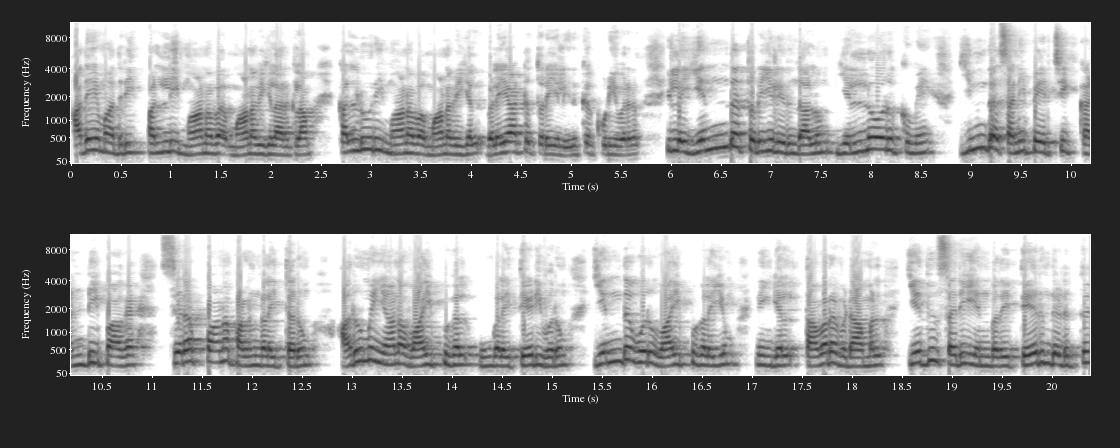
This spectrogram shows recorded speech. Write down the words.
அதே மாதிரி பள்ளி மாணவ மாணவிகளாக இருக்கலாம் கல்லூரி மாணவ மாணவிகள் விளையாட்டுத் துறையில் இருக்கக்கூடியவர்கள் இல்லை எந்த துறையில் இருந்தாலும் எல்லோருக்குமே இந்த சனிப்பெயர்ச்சி கண்டிப்பாக சிறப்பான பலன்களை தரும். அருமையான வாய்ப்புகள் உங்களை தேடி வரும். எந்த ஒரு வாய்ப்புகளையும் நீங்கள் தவற விடாமல் எது சரி என்பதை தேர்ந்தெடுத்து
